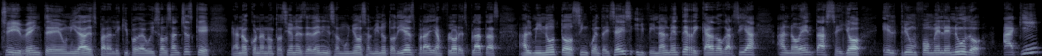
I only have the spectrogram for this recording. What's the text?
Sí, 20 unidades para el equipo de Aguisol Sánchez que ganó con anotaciones de Denison Muñoz al minuto 10, Brian Flores Platas al minuto 56 y finalmente Ricardo García al 90 selló el triunfo melenudo. Aquí,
